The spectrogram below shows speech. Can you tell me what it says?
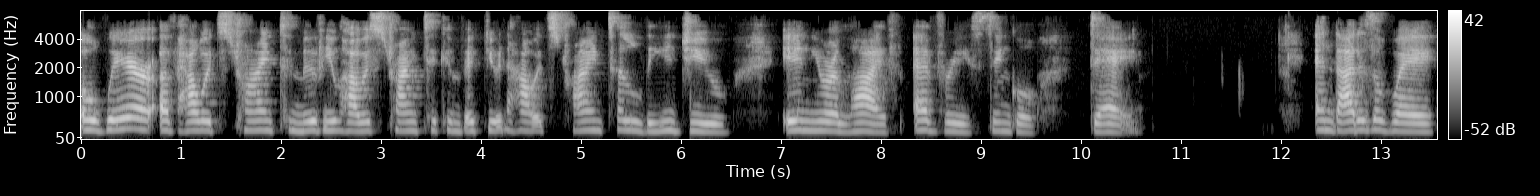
aware of how it's trying to move you, how it's trying to convict you, and how it's trying to lead you in your life every single day? And that is a way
